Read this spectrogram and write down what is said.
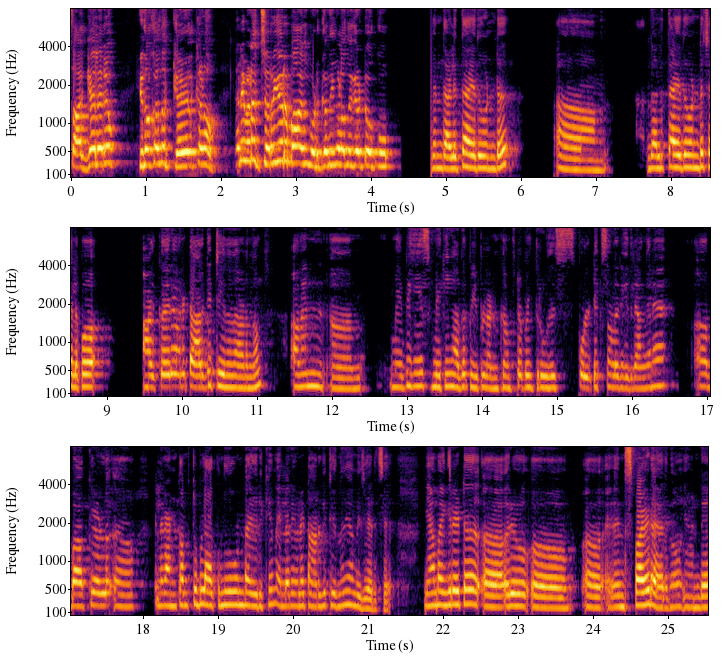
സകലരും ഇതൊക്കെ ഒന്ന് കേൾക്കണം. ഞാൻ ഇവിടെ ചെറിയൊരു ഭാഗം കൊടുക്കാം. നിങ്ങളൊന്ന് കേട്ടു നോക്കൂ ദളിതായതുകൊണ്ട് ദളിതായതുകൊണ്ട് ചിലപ്പോൾ ആൾക്കാർ അവനെ ടാർഗറ്റ് ചെയ്യുന്നതാണെന്നും അവൻ may be he's making other people uncomfortable through his politics എന്നുള്ള രീതിയിൽ. അങ്ങനെ ബാക്കിയുള്ള എല്ലാവരും അൺകംഫർട്ടബിൾ ആക്കുന്നത് കൊണ്ടായിരിക്കും എല്ലാവരും ഇവരെ ടാർഗറ്റ് ചെയ്യുന്നത് ഞാൻ വിചാരിച്ചത് ഞാൻ ഭയങ്കരമായിട്ട് ഒരു ഇൻസ്പയർഡ് ആയിരുന്നു ഇവന്റെ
